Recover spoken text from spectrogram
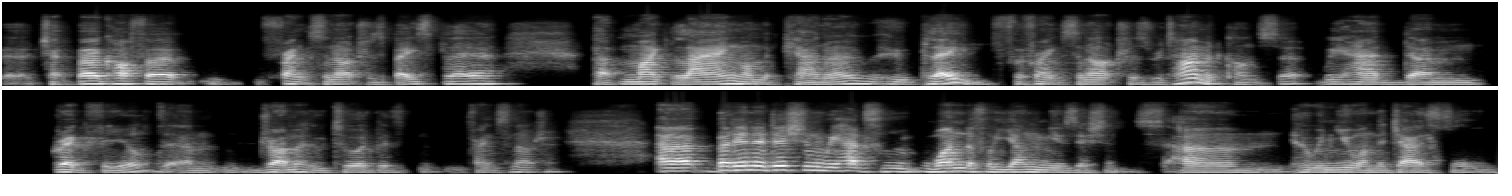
uh, Chuck Berghofer, Frank Sinatra's bass player, uh, Mike Lang on the piano, who played for Frank Sinatra's retirement concert. We had um, Gregg Field, um, drummer who toured with Frank Sinatra. Uh, but in addition, we had some wonderful young musicians um, who were new on the jazz scene.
